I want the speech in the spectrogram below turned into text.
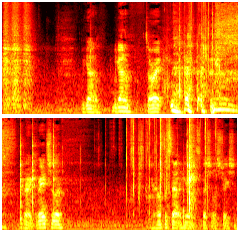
We got him. We got him. It's all right. all right, Grantula. Help us out here with special illustration.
